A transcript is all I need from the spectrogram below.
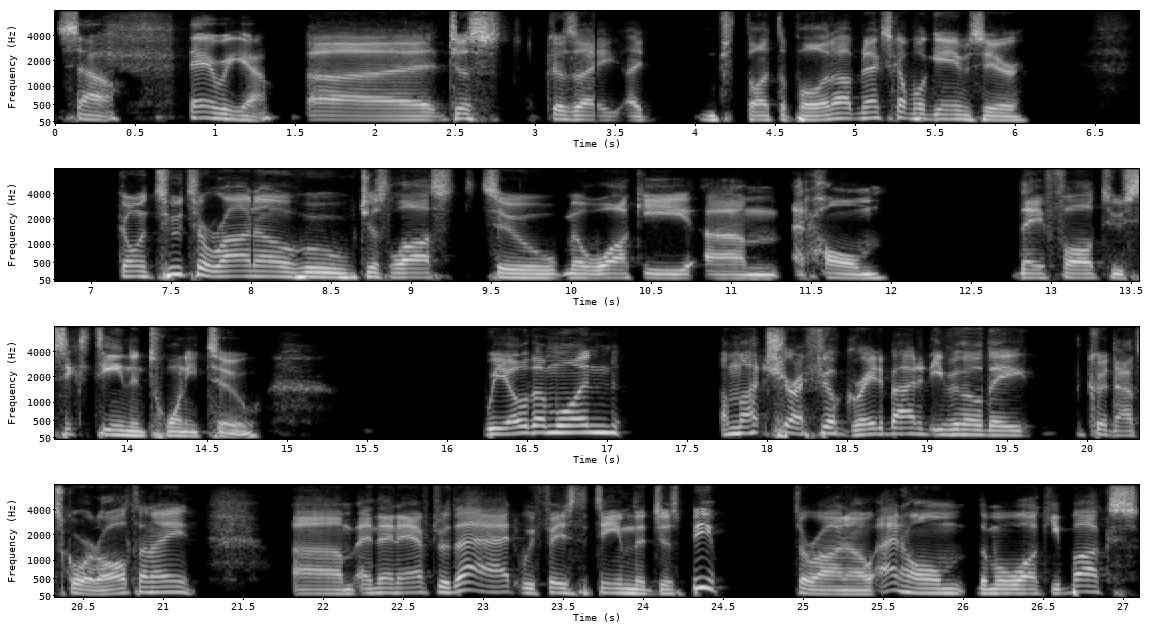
So there we go. uh, just because I, I thought to pull it up. Next couple of games here. Going to Toronto, who just lost to Milwaukee um, at home. They fall to 16 and 22. We owe them one. I'm not sure I feel great about it, even though they could not score at all tonight. Um, and then after that, we face the team that just beat Toronto at home, the Milwaukee Bucks.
